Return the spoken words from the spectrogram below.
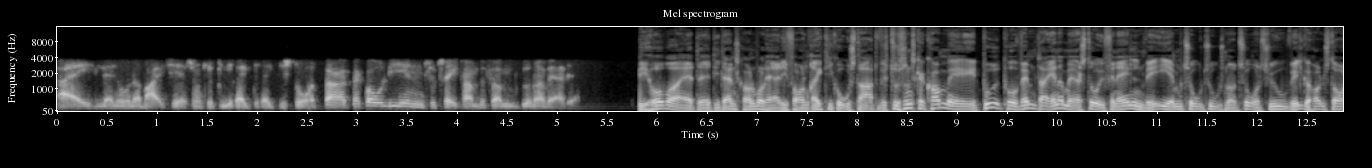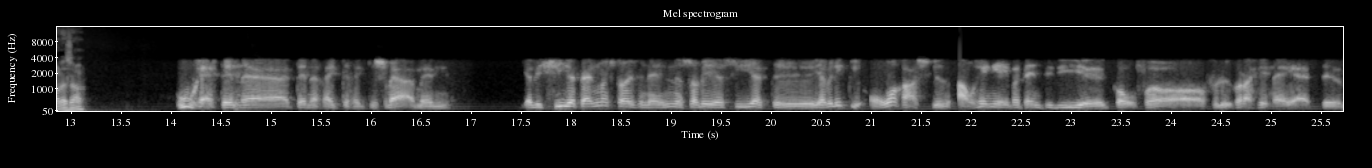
der er et eller andet undervejs her, som kan blive rigtig, rigtig stort. Der, der går lige en to-tre kampe, før man begynder at være der. Vi håber, at øh, de danske håndboldherrer de får en rigtig god start. Hvis du sådan skal komme med et bud på, hvem der ender med at stå i finalen ved EM 2022, hvilke hold står der så? Uha, den er, den er rigtig, rigtig svær, men jeg vil sige, at Danmark står i finalen, og så vil jeg sige, at øh, jeg vil ikke blive overrasket, afhængig af, hvordan det lige øh, går for og forløber derhen af, at, øh,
